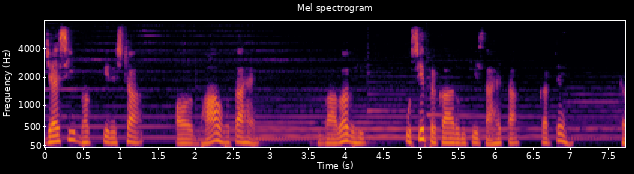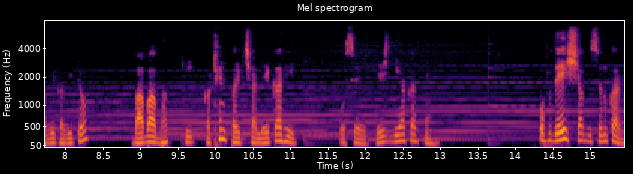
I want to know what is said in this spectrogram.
जैसी भक्त की निष्ठा और भाव होता है, बाबा भी उसी प्रकार उनकी सहायता करते हैं। कभी कभी तो बाबा भक्त की कठिन परीक्षा लेकर ही उसे उपदेश दिया करते हैं। उपदेश शब्द सुनकर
